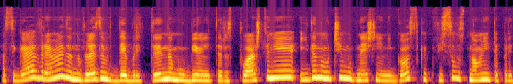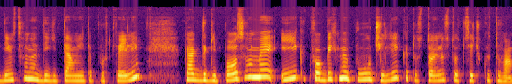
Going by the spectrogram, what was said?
А сега е време да навлезем в дебрите на мобилните разплащания и да научим от днешния ни гост какви са основните предимства на дигиталните портфели, как да ги ползваме и какво бихме получили като стойност от всичко това.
